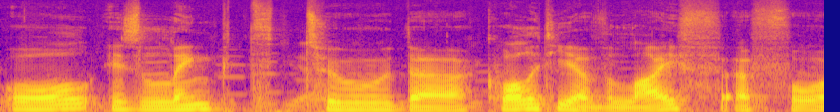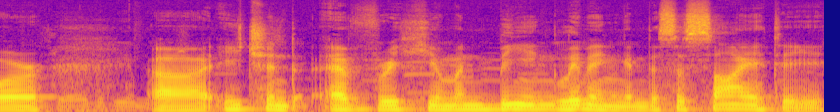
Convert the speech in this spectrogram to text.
all is linked to the quality of life uh, for uh, each and every human being living in the society.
